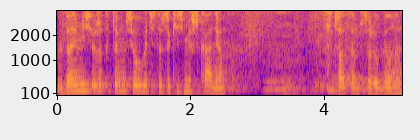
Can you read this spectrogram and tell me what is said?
Wydaje mi się, że tutaj musiały być też jakieś mieszkania. Z czasem przerobione.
